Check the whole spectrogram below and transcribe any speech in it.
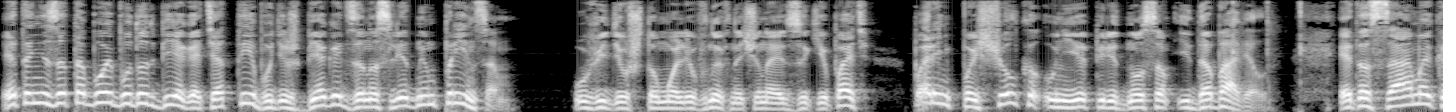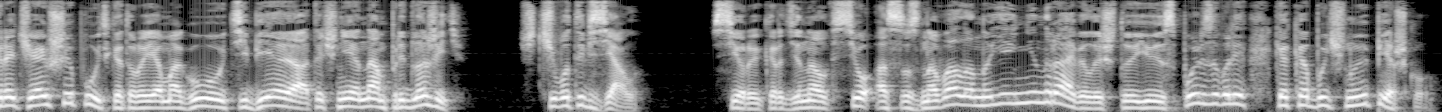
Это не за тобой будут бегать, а ты будешь бегать за наследным принцем. Увидев, что Молли вновь начинает закипать, парень пощелкал у нее перед носом и добавил. «Это самый кратчайший путь, который я могу тебе, а точнее нам предложить». «С чего ты взял?» Серый кардинал все осознавала, но ей не нравилось, что ее использовали как обычную пешку.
